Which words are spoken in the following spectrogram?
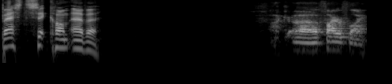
Best sitcom ever. Fuck. Uh, Firefly.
